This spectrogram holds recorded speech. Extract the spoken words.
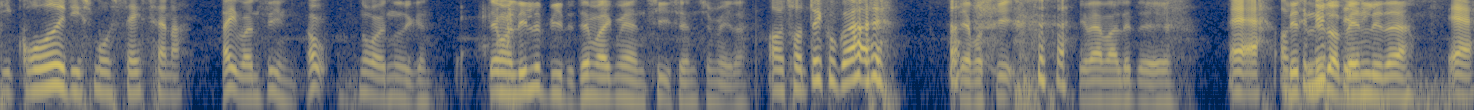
de er grådige, de små sataner. Ej, hvor er den fin. Åh, oh, nu røg den ud igen. Den var en lille bitte. Den var ikke mere end 10 cm. Og tror, du, det kunne gøre det. Ja, måske. Det kan være, jeg var lidt, øh, Ja, lidt optimistisk. lyttervenlig der. Ja.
